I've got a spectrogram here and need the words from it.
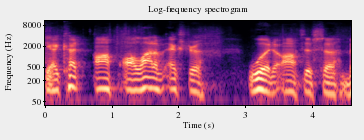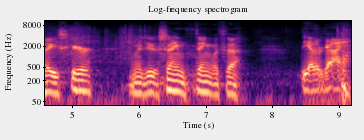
Okay, I cut off a lot of extra wood off this uh, base here. I'm going to do the same thing with uh, the other guy.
